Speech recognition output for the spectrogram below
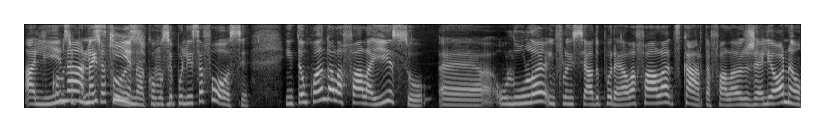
ali Como na, na esquina, fosse. como Uhum. se polícia fosse. Então, quando ela fala isso, é, o Lula, influenciado por ela, fala, descarta, fala GLO não.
